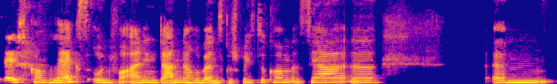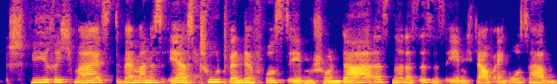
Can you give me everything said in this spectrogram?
Echt komplex und vor allen Dingen dann darüber ins Gespräch zu kommen, ist ja äh, ähm, schwierig meist, wenn man es erst ja, ja. tut, wenn der Frust eben schon da ist. Ne? Das ist es eben. Ich glaube, ein großer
